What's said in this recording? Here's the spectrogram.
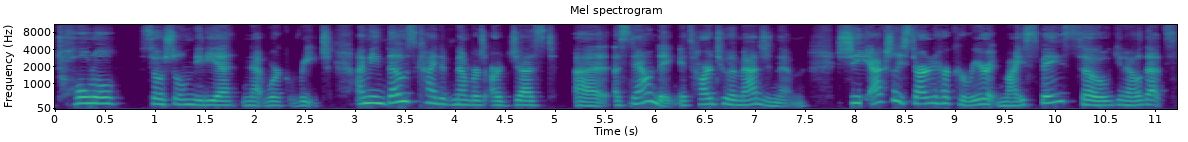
total social media network reach. I mean those kind of numbers are just uh, astounding. It's hard to imagine them. She actually started her career at MySpace. So, you know, that's,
